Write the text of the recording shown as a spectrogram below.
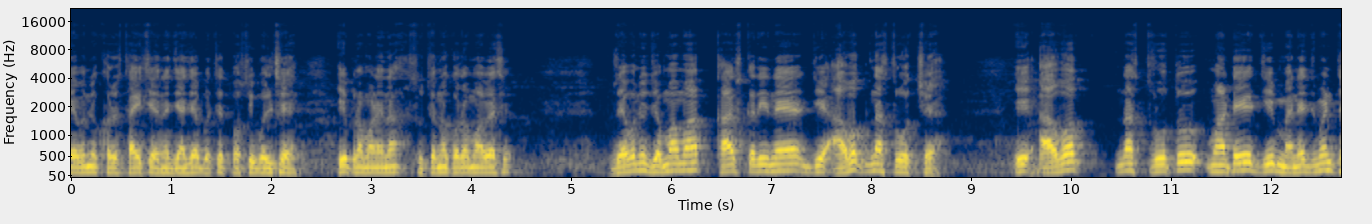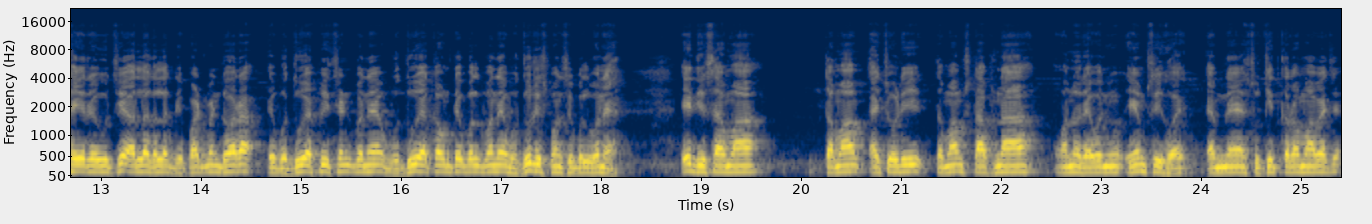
રેવન્યુ ખર્ચ થાય છે અને જ્યાં જ્યાં બચત પોસિબલ છે, એ પ્રમાણેના સૂચનો કરવામાં આવ્યા છે. રેવન્યુ જમામાં ખાસ કરીને જે આવકના સ્ત્રોત છે, એ આવકના સ્ત્રોતો માટે જે મેનેજમેન્ટ થઈ રહ્યું છે, અલગ અલગ ડિપાર્ટમેન્ટ દ્વારા, એ વધુ એફિશિયન્ટ બને, વધુ એકાઉન્ટેબલ બને, વધુ રિસ્પોન્સિબલ બને, એ દિશામાં તમામ એચઓડી તમામ સ્ટાફના વાનો રેવન્યુ એમસી હોય, એમને સૂચિત કરવામાં આવ્યા છે.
